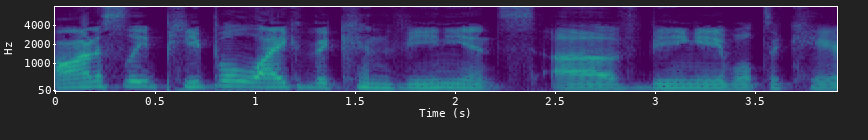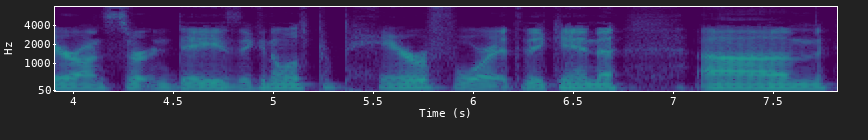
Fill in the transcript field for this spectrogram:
honestly, people like the convenience of being able to care on certain days. They can almost prepare for it. They can, um,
